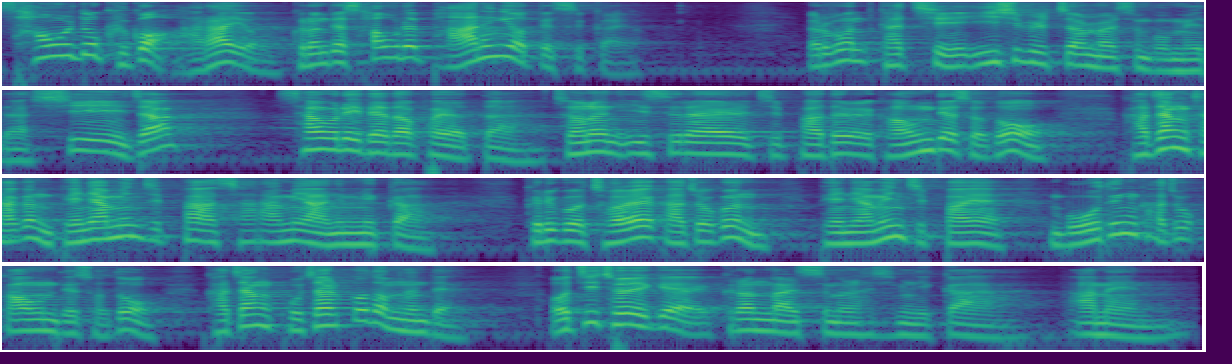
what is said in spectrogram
사울도 그거 알아요. 그런데 사울의 반응이 어땠을까요? 여러분 같이 21절 말씀 봅니다. 시작. 사울이 대답하였다. 저는 이스라엘 지파들 가운데서도 가장 작은 베냐민 지파 사람이 아닙니까? 그리고 저의 가족은 베냐민 지파의 모든 가족 가운데서도 가장 보잘 것 없는데 어찌 저에게 그런 말씀을 하십니까? 아멘.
